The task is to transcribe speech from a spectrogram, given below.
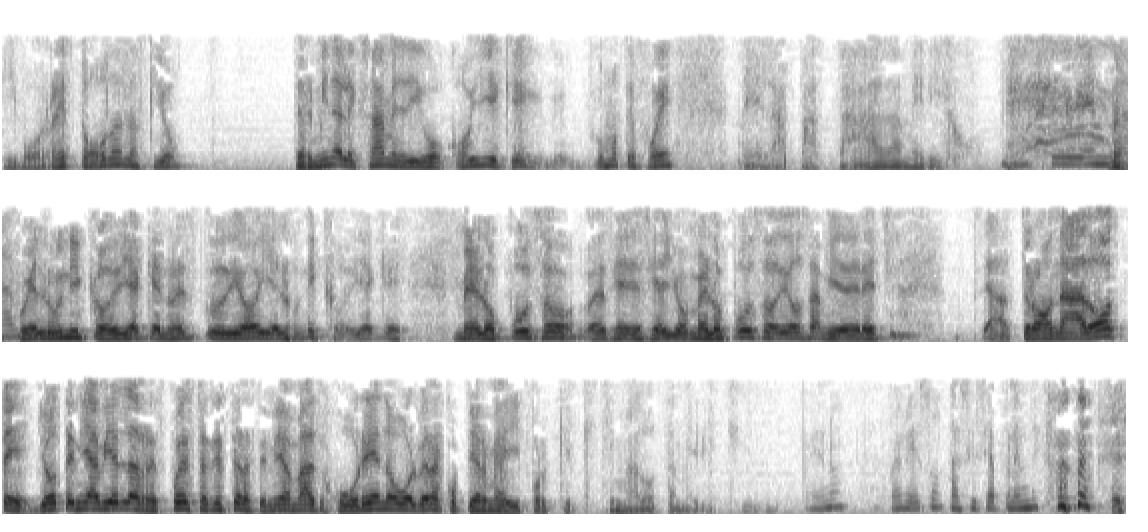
y borré todas las que yo. Termina el examen y digo, oye, ¿qué, ¿cómo te fue? De la patada, me dijo. Fue el único día que no estudió y el único día que me lo puso, decía yo, me lo puso Dios a mi derecha tronadote. Yo tenía bien las respuestas, este la tenía mal. Juré no volver a copiarme ahí porque qué quemadota me dije. Bueno, para eso, así se aprende. es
